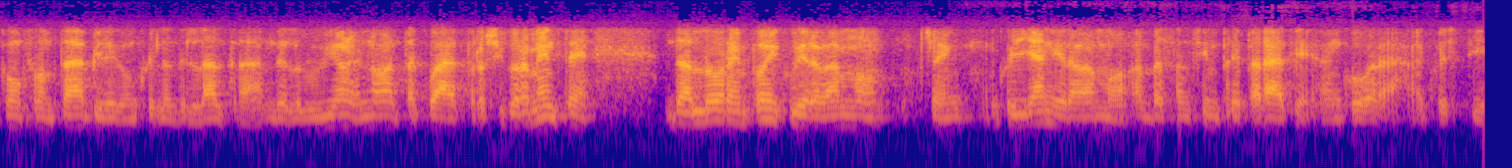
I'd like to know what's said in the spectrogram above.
confrontabile con quella dell'altra, dell'alluvione del 94, sicuramente da allora in poi in cui eravamo, cioè in quegli anni eravamo abbastanza impreparati ancora a questi,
